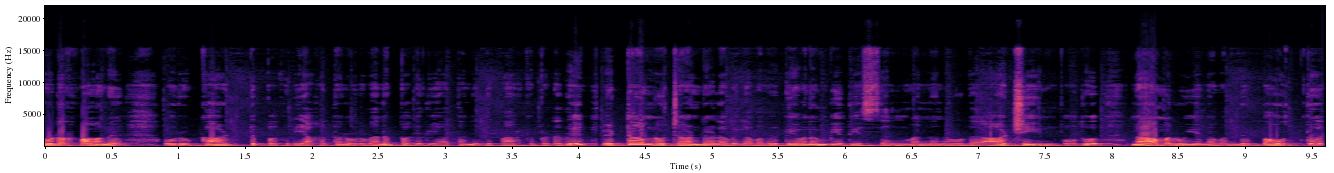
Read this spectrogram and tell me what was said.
தொடர்பான ஒரு காட்டு பகுதியாகத்தான் ஒரு வனப்பகுதியாகத்தான் இது பார்க்கப்படுது. எட்டாம் நூற்றாண்டு அளவில் வந்து தேவநம்பிய தேசன் மன்னனோட ஆட்சியின் போது நாமல் உயன வந்து பௌத்த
